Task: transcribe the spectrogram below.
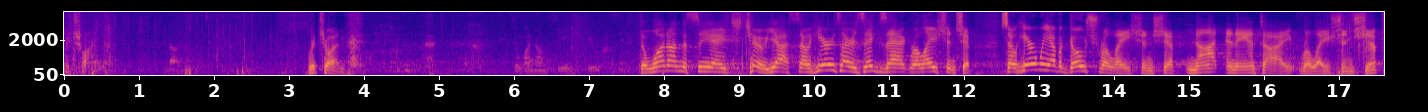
Which one? None. Which one? The one on CH2. The one on the CH2, yeah. So here's our zigzag relationship. So here we have a gauche relationship, not an anti-relationship.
